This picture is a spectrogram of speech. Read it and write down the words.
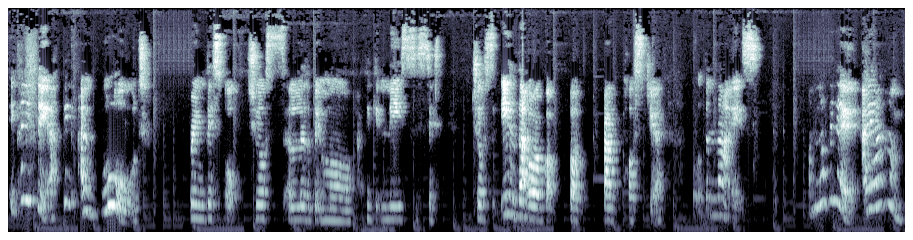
If anything, I think I would bring this up just a little bit more. I think it needs to sit just either that or I've got bad, bad posture. But other than that, it's I'm loving it. I am.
